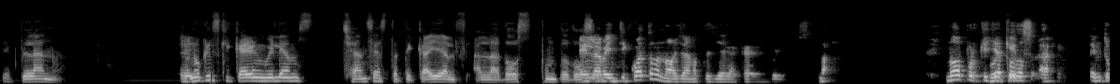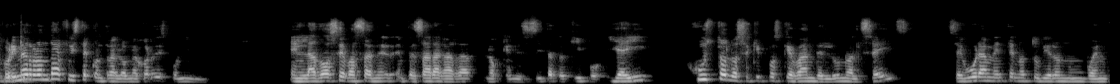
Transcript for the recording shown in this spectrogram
de plano. Sí. ¿Pero no crees que Kyren Williams chance hasta te cae al- a la 2.12? En la 24 no, ya no te llega Kyren Williams. No. No, porque ya todos, ah, en tu primera ronda fuiste contra lo mejor disponible. en la 12 vas a empezar a agarrar lo que necesita tu equipo. Y ahí, justo los equipos que van del 1 al 6, seguramente no tuvieron un buen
